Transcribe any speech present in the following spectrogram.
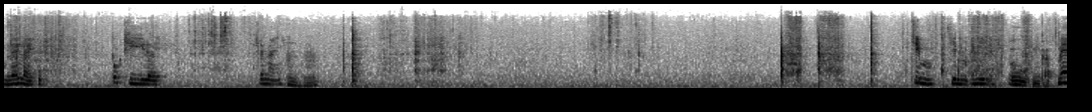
มันไหลๆทุกทุกทีเลย ใช่ไหมๆอือฮึชิมชิมไอ้นี่เลยอู้คุณครับ แม่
